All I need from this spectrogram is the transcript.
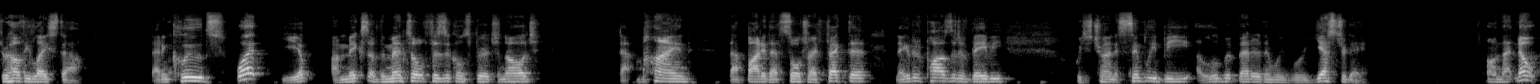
through healthy lifestyle. That includes what? Yep, a mix of the mental, physical, and spiritual knowledge that mind, that body, that soul trifecta, negative to positive, baby. We're just trying to simply be a little bit better than we were yesterday. On that note,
